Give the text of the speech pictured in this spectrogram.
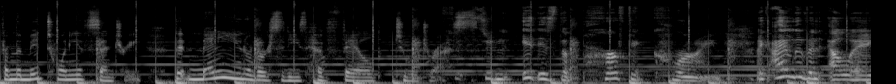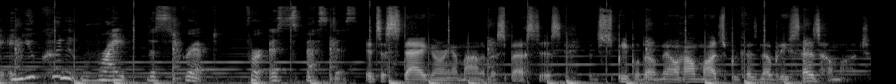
from the mid 20th century that many universities have failed to address. Student, it is the perfect crime. Like, I live in LA and you couldn't write the script for asbestos. It's a staggering amount of asbestos. Just people don't know how much because nobody says how much.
